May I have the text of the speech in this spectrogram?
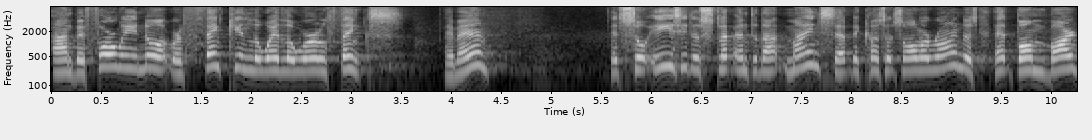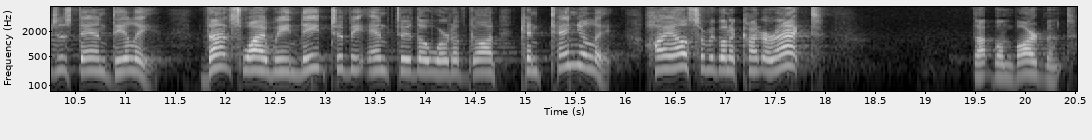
and before we know it, we're thinking the way the world thinks. Amen? It's so easy to slip into that mindset because it's all around us. It bombards us daily. That's why we need to be into the Word of God continually. How else are we going to counteract that bombardment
